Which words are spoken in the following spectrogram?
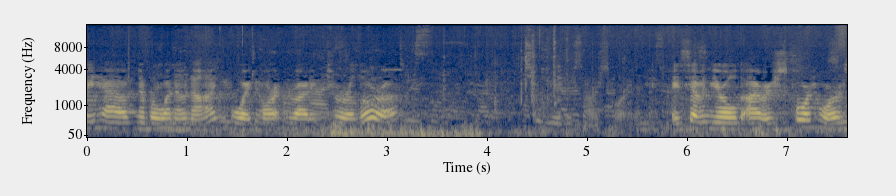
we have number 109, Boyd Martin riding Tura Lura, a seven-year-old Irish sport horse,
